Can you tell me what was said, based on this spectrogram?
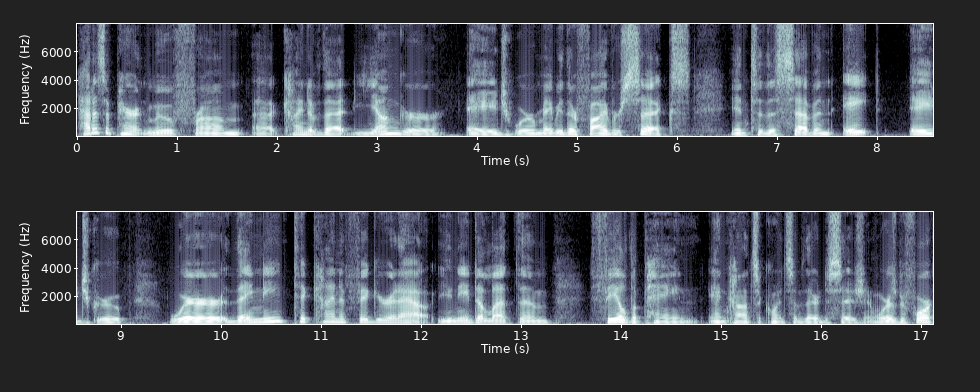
How does a parent move from uh, kind of that younger age, where maybe they're five or six, into the seven, eight age group, where they need to kind of figure it out? You need to let them feel the pain and consequence of their decision. Whereas before,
